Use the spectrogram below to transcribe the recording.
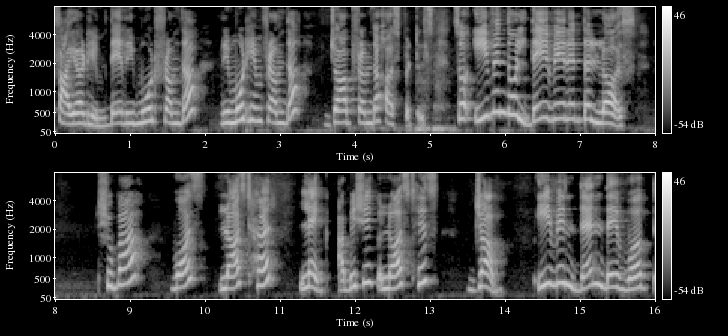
fired him they removed from the removed him from the job from the hospitals. So even though they were at the loss, Shubha was lost her leg. Abhishek lost his job. Even then they worked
